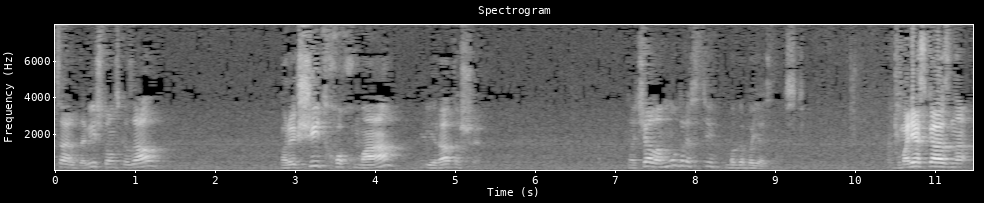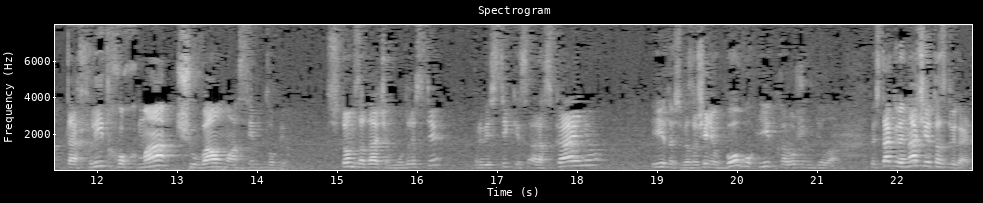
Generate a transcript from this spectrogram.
царь Давид, что он сказал? Решит хохма и раташе. Начало мудрости – богобоязненность. В Гмаре сказано «Тахлит хохма чувал маасим тубим». В том задача мудрости – привести к раскаянию, и, то есть возвращению к Богу и к хорошим делам. То есть так или иначе это сдвигает.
